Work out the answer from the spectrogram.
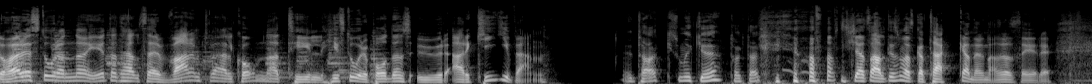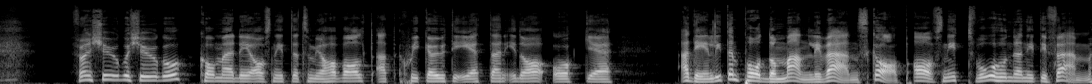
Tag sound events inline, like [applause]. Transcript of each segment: Då har jag det stora nöjet att hälsa er varmt välkomna till Historiepoddens Ur arkiven. Tack så mycket, tack tack. [laughs] det känns alltid som att jag ska tacka när den andra säger det. Från 2020 kommer det avsnittet som jag har valt att skicka ut i etern idag och eh, det är en liten podd om manlig vänskap, avsnitt 295.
